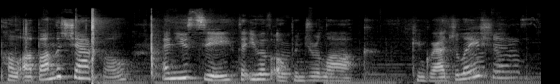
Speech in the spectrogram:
Pull up on the shackle and you see that you have opened your lock. Congratulations!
